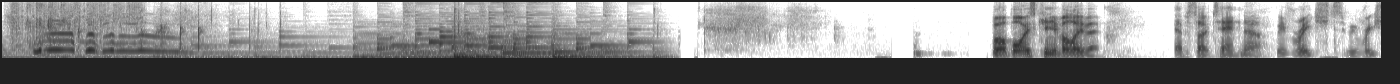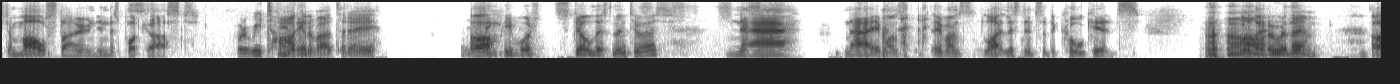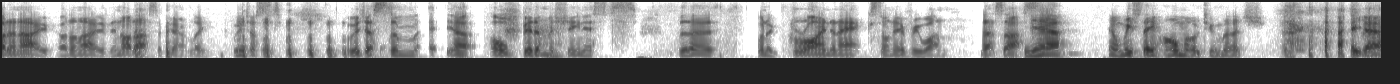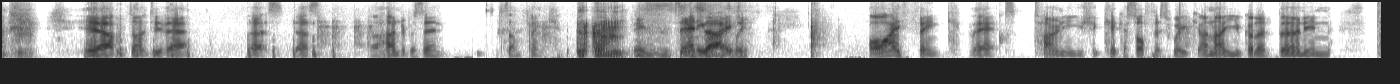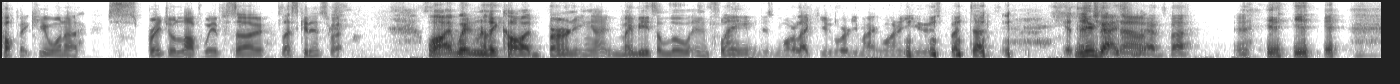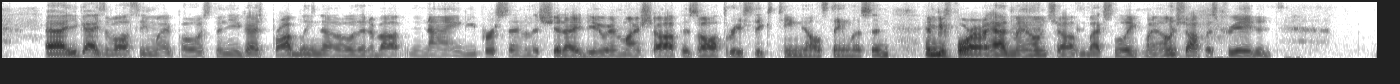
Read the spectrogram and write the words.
Well, boys, can you believe it? Episode 10. No. We've reached we've reached a milestone in this podcast. What are we talking think- about today? You Oh. think people are still listening to us? Nah. Nah, everyone's everyone's like listening to the cool kids. Oh, they? who are them? I don't know. I don't know. They're not us apparently. We're just we're just some you know, old bitter machinists that are want to grind an axe on everyone. That's us. Yeah. And we say homo too much. yeah. Yeah. Don't do that. That's that's hundred percent something. So anyway- exactly. I think that Tony, you should kick us off this week. I know you've got a burning topic you want to spread your love with, so let's get into it. Well, I wouldn't really call it burning. I, maybe it's a little inflamed, is more like the word you might want to use. But uh, you guys out. have uh, uh, you guys have all seen my post and you guys probably know that about 90% of the shit i do in my shop is all 316l stainless and and before i had my own shop actually my own shop was created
